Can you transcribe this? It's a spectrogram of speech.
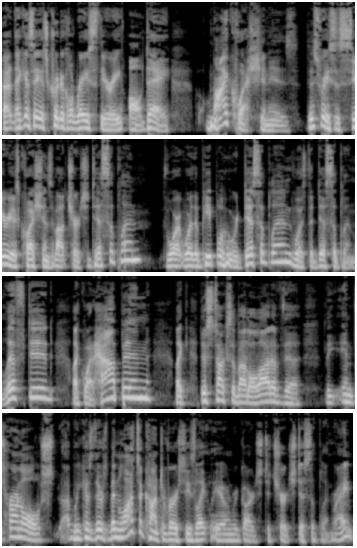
Uh, they can say it's critical race theory all day. My question is this raises serious questions about church discipline. Were, were the people who were disciplined, was the discipline lifted? Like what happened? Like this talks about a lot of the the internal because there's been lots of controversies lately in regards to church discipline, right?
